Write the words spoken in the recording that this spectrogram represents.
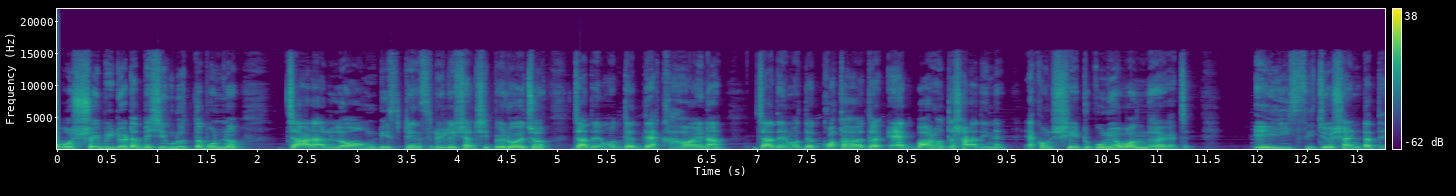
অবশ্যই ভিডিওটা বেশি গুরুত্বপূর্ণ। যারা লং ডিস্টেন্স রিলেশনশিপে রয়েছে, যাদের মধ্যে দেখা হয় না, যাদের মধ্যে কথা হয়তো একবার হতো সারাদিনে, এখন সেটুকুনিও বন্ধ হয়ে গেছে। এই সিচুয়েশানটাতে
